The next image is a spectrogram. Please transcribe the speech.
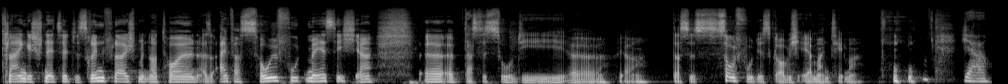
klein geschnetzeltes Rindfleisch mit einer tollen, also einfach Soul Food mäßig. Ja, äh, das ist so die, äh, ja, das ist Soul Food ist, glaube ich, eher mein Thema. ja,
